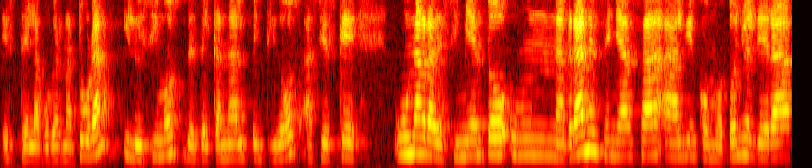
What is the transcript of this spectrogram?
este, la gobernatura y lo hicimos desde el canal 22, así es que un agradecimiento, una gran enseñanza a alguien como Toño Elguera,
